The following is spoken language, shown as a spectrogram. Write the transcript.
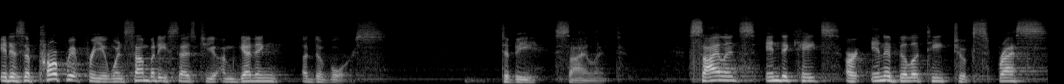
It is appropriate for you when somebody says to you, I'm getting a divorce, to be silent. Silence indicates our inability to express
